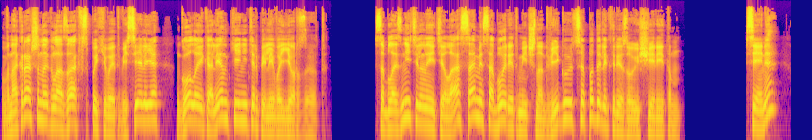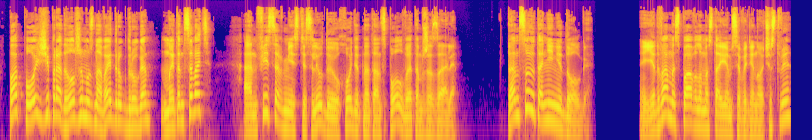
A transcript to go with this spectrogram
В накрашенных глазах вспыхивает веселье, голые коленки нетерпеливо ерзают. Соблазнительные тела сами собой ритмично двигаются под электризующий ритм. «Сеня, попозже продолжим узнавать друг друга. Мы танцевать?» Анфиса вместе с Людой уходит на танцпол в этом же зале. Танцуют они недолго. Едва мы с Павлом остаемся в одиночестве,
